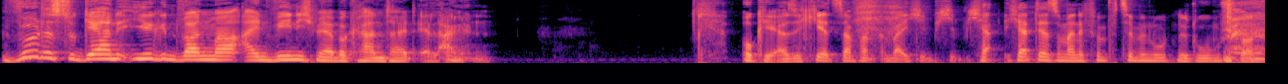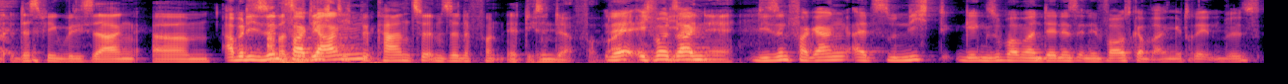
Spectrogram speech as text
würdest du gerne irgendwann mal ein wenig mehr Bekanntheit erlangen? Okay, also ich gehe jetzt davon, aber ich, ich, ich, hatte ja so meine 15 Minuten Ruhmstunde, deswegen würde ich sagen, ähm, Aber die sind aber so vergangen. bekannt so im Sinne von, ja, die sind ja vorbei. Ne, ich wollte sagen, eine- die sind vergangen, als du nicht gegen Superman Dennis in den Faustkampf angetreten bist.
